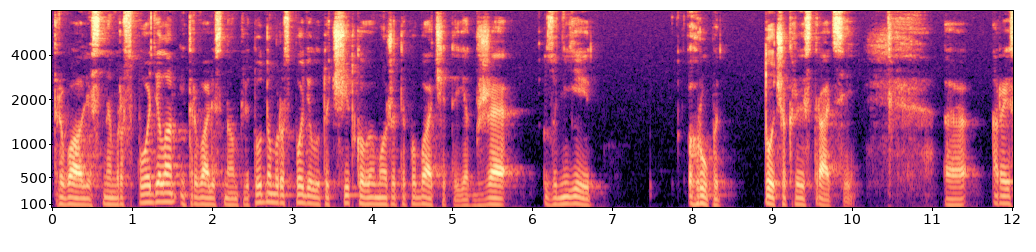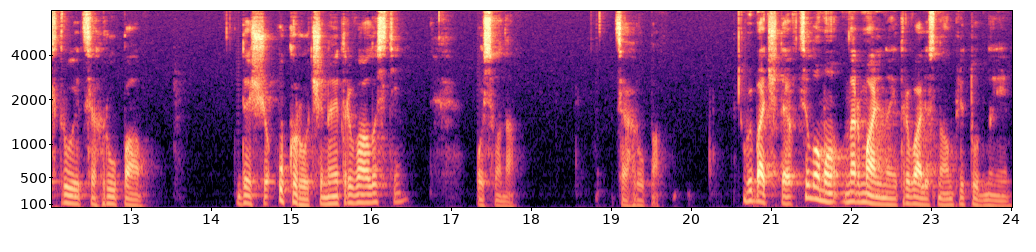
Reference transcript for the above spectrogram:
тривалісним розподілам і тривалісно-амплітудному розподілу, то чітко ви можете побачити, як вже з однієї групи точок реєстрації е, реєструється група дещо укороченої тривалості. Ось вона, ця група. Ви бачите, в цілому нормальної тривалісно-амплітудної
